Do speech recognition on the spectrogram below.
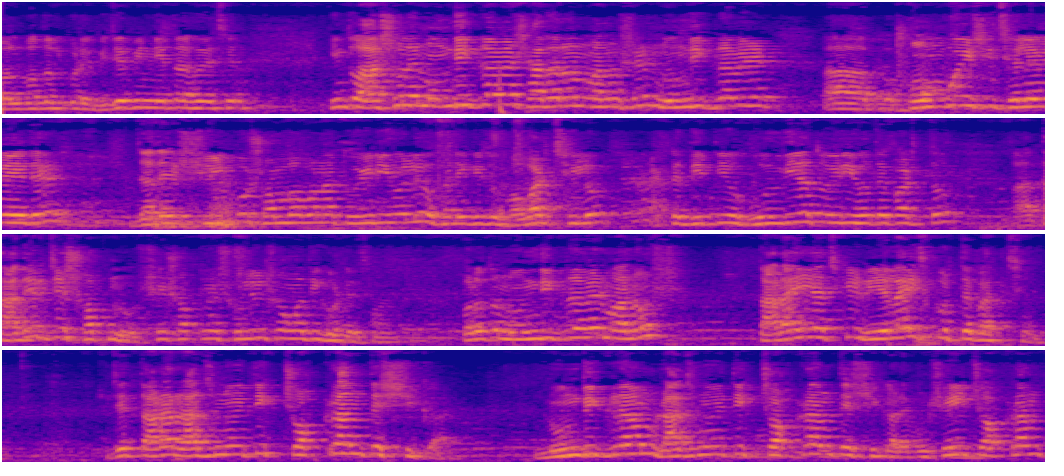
দলবদল করে বিজেপির নেতা হয়েছেন। কিন্তু আসলে নন্দীগ্রামের সাধারণ মানুষের নন্দীগ্রামের কম বয়সী ছেলে মেয়েদের যাদের শিল্প সম্ভাবনা তৈরি হলে ওখানে কিছু হবার ছিল, একটা দ্বিতীয় হুলদিয়া তৈরি হতে পারত তাদের যে স্বপ্ন সেই স্বপ্নের সলিল সমাধি ঘটেছে। ফলত নন্দীগ্রামের মানুষ, তারাই আজকে রিয়েলাইজ করতে পারছেন যে তারা রাজনৈতিক চক্রান্তের শিকার। নন্দীগ্রাম রাজনৈতিক চক্রান্তের শিকার এবং সেই চক্রান্ত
